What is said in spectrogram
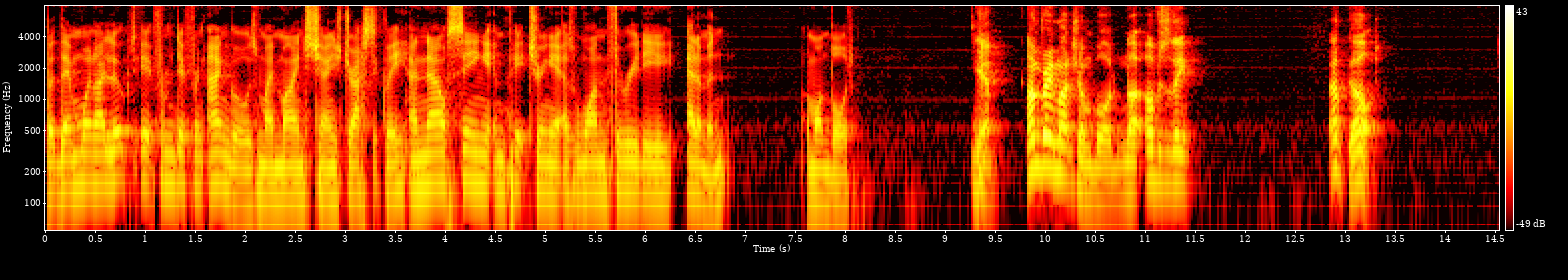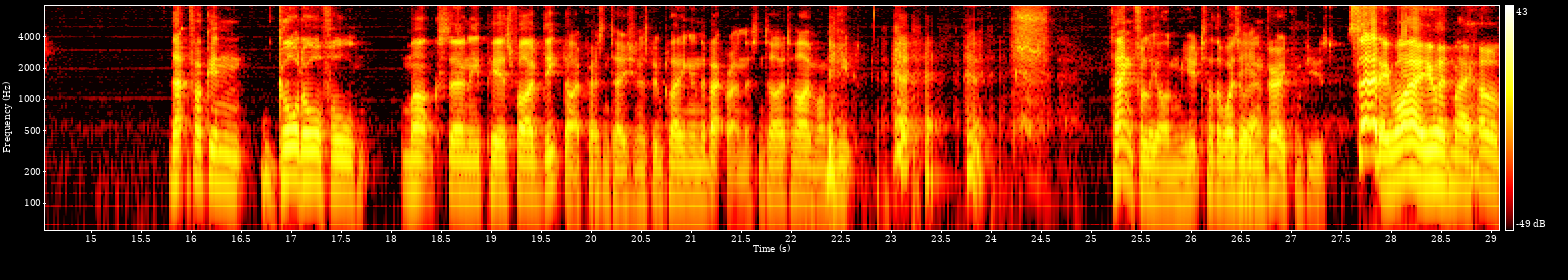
but then when I looked at it from different angles, my mind's changed drastically, and now seeing it and picturing it as one 3D element, I'm on board. Yeah, I'm very much on board. Like, obviously, oh god, that fucking god awful Mark Cerny PS5 deep dive presentation has been playing in the background this entire time on mute. Thankfully on mute, otherwise I would have Yeah. been very confused. Cerny, why are you in my home?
